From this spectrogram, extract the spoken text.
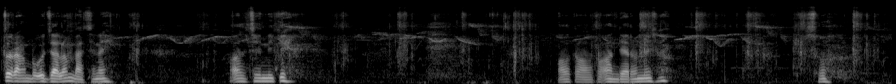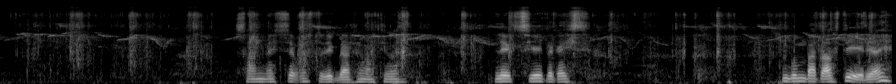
त्यस्तो राम्रो उज्यालो पनि भएको छैन है। अहिले चाहिँ निकै। हल्का हल्का अँध्यारो नै छ। सो सनराइज चाहिँ कस्तो देख्दो रहेछ माथिबाट। लेट सी त गाइस गुम्बा त अस्ति हेऱ्यो है।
